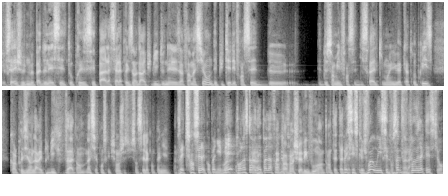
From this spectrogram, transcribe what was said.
vous savez, je ne veux pas donner, c'est au c'est pas, à la présidente de la République de donner les informations. Député des Français de, des 200 000 Français d'Israël qui m'ont élu à quatre reprises. Quand le président de la République va dans ma circonscription, je suis censé l'accompagner. Voilà. Vous êtes censé l'accompagner, Voilà. mais pour l'instant, vous n'avez pas Ben, Pour d'informations. l'instant, je suis avec vous en, en tête à Mais tête. c'est ce que je vois, oui, c'est pour ça que je vous pose la question.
